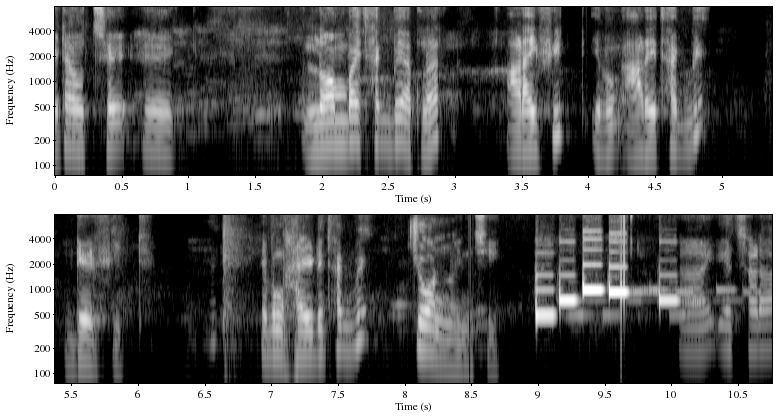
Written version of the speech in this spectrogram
এটা হচ্ছে লম্বায় থাকবে আপনার আড়াই ফিট এবং আড়ে থাকবে। দেড় ফিট। এবং হাইটে থাকবে চুয়ান্ন ইঞ্চি। এছাড়া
